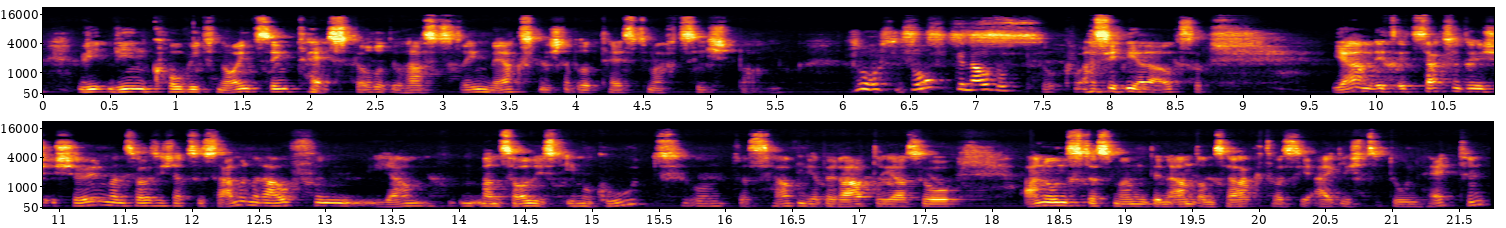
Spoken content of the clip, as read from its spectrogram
wie, wie ein Covid-19-Test, oder? Du hast es drin, merkst nicht, aber der Test macht sichtbar. So, so, genau so. So quasi hier auch so. Ja, und jetzt, jetzt sagst du natürlich schön, man soll sich ja zusammenraufen. Ja, man soll ist immer gut und das haben wir Berater ja so an uns, dass man den anderen sagt, was sie eigentlich zu tun hätten.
